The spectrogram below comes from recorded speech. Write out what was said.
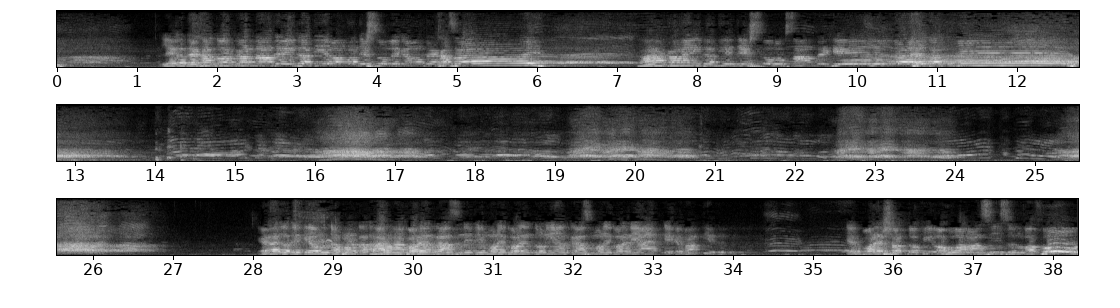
লেখা দেখার দরকার না যে এটা দিয়ে বাংলাদেশ চললে কেমন দেখা যায়? কারা কারা এটা দিয়ে দেশ চলুক চান দেখে, লিল্লাহে তাকবীর। যদি কেউ উল্টা পাল্টা ধারণা করেন, রাজনীতি মনে করেন, দুনিয়ার কাজ মনে করেন, এই আয়াত কেটে বাদ দিয়ে দেবে। এরপরে শব্দ কি? অহুয়াল আজিজুল গফুর।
